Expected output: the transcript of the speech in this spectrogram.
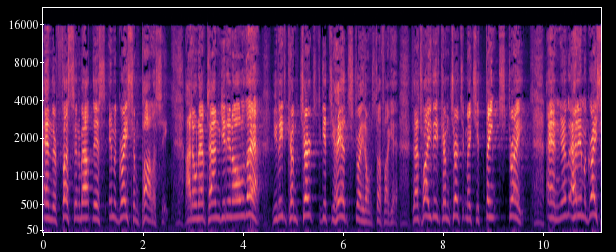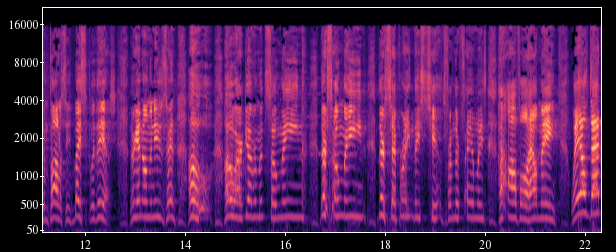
and they're fussing about this immigration policy. I don't have time to get in all of that. You need to come to church to get your head straight on stuff like that. That's why you need to come to church. It makes you think straight. And that immigration policy is basically this: they're getting on the news saying, "Oh, oh, our government's so mean. They're so mean." They're separating these kids from their families. How awful, how mean. Well, that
